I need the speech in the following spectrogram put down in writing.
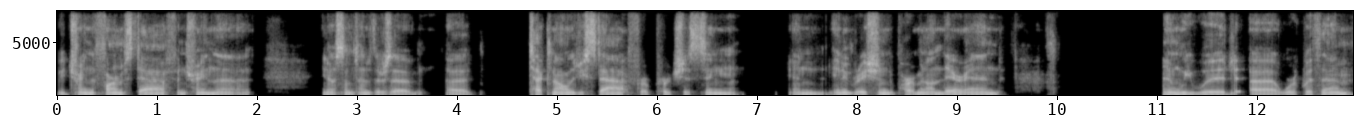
We train the farm staff and train the, you know, sometimes there's a, a technology staff or purchasing and integration department on their end. And we would uh, work with them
